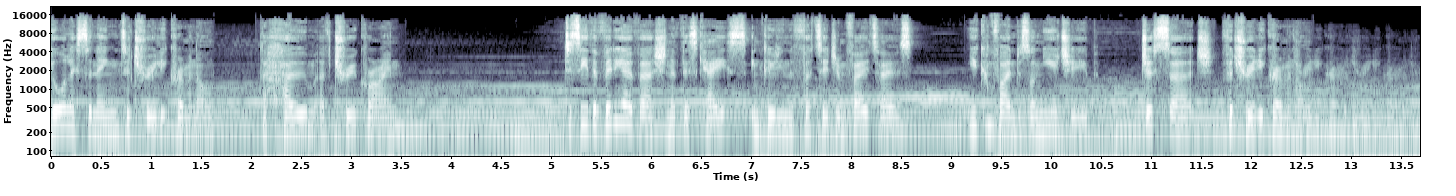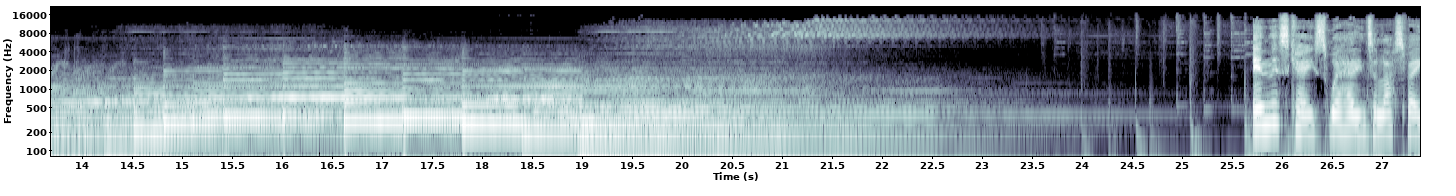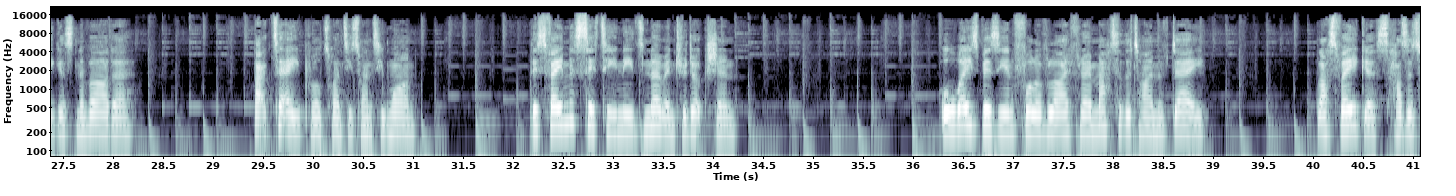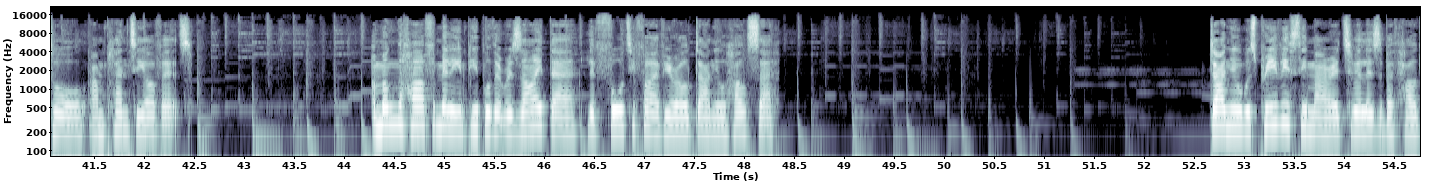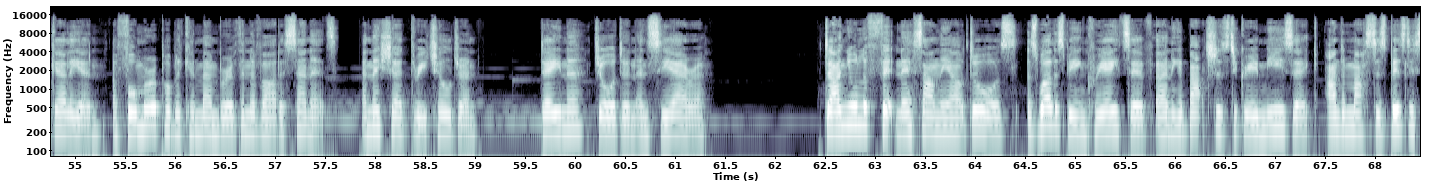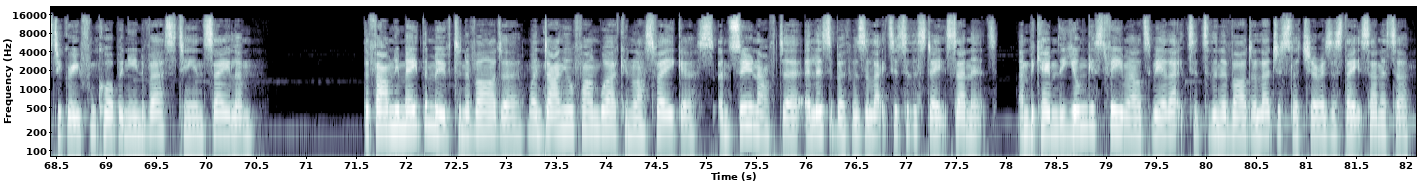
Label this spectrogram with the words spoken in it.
You're listening to Truly Criminal, the home of true crime. To see the video version of this case, including the footage and photos, you can find us on YouTube. Just search for Truly Criminal. In this case, we're heading to Las Vegas, Nevada. Back to April 2021. This famous city needs no introduction. Always busy and full of life no matter the time of day, Las Vegas has it all and plenty of it. Among the half a million people that reside there live 45 year old Daniel Halseth. Daniel was previously married to Elizabeth Helgelien, a former Republican member of the Nevada Senate, and they shared three children Dana, Jordan, and Sierra. Daniel loved fitness and the outdoors, as well as being creative, earning a bachelor's degree in music and a master's business degree from Corban University in Salem. The family made the move to Nevada when Daniel found work in Las Vegas, and soon after, Elizabeth was elected to the state senate and became the youngest female to be elected to the Nevada legislature as a state senator.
